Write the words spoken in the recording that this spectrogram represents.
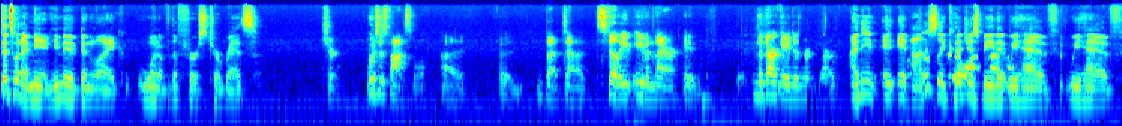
That's what I mean. He may have been like one of the first to res. Sure, which is possible, uh, but uh, still, even there, it, the Dark Ages are, are I mean, it, it honestly could just be that we have we have.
